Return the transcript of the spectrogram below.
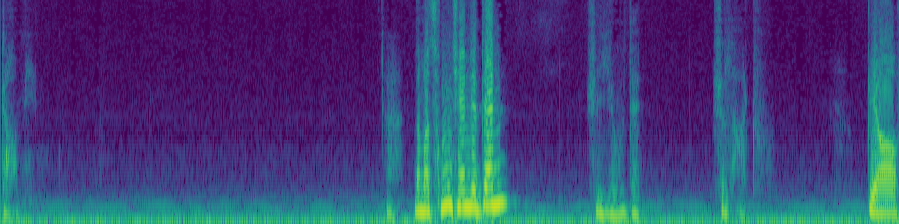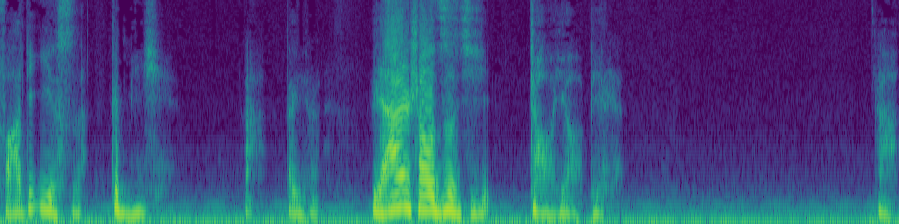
照明。啊，那么从前的灯是油灯，是蜡烛，表法的意思更明显。啊，那个燃烧自己，照耀别人。啊，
